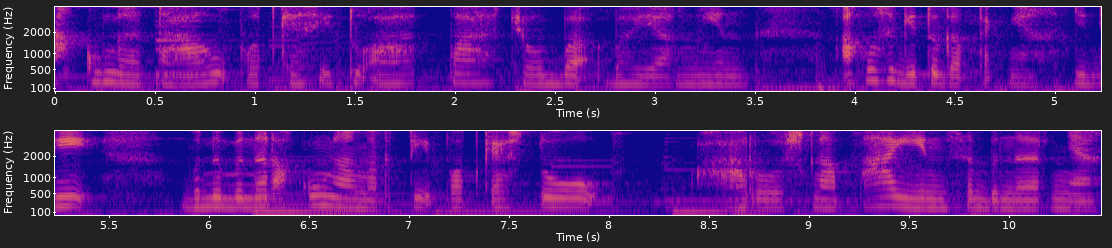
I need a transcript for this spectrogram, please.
Aku nggak tahu podcast itu apa coba bayangin. Aku segitu gapteknya. Jadi bener-bener aku nggak ngerti podcast tuh harus ngapain sebenarnya.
